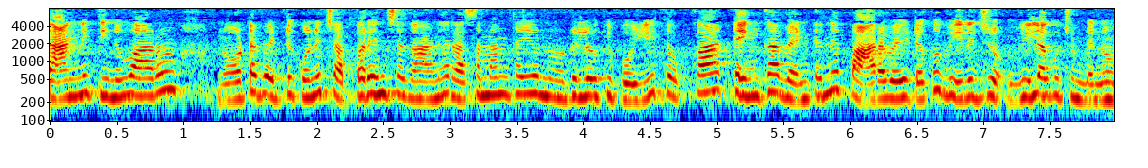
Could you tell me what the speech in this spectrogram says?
దాన్ని తినువారు నోట పెట్టుకొని చప్పరించగానే రసమంతయు నోటిలోకి పోయి తొక్క టెంక వెంటనే పారవేయుటకు వీలు వీలగుచుండెను.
